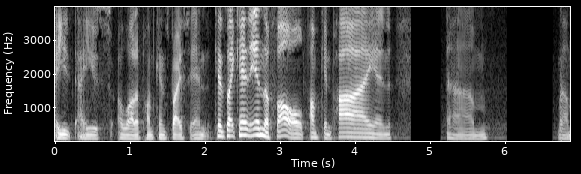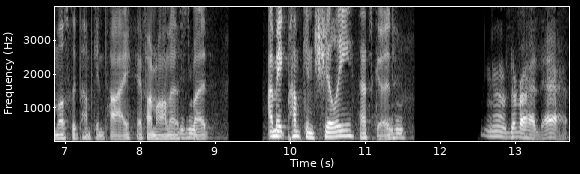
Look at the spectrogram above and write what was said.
I use, I use a lot of pumpkin spice in because like in, in the fall, pumpkin pie and um, well, mostly pumpkin pie if I'm honest. Mhm. But I make pumpkin chili. That's good. Mhm. No, I've never had that.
